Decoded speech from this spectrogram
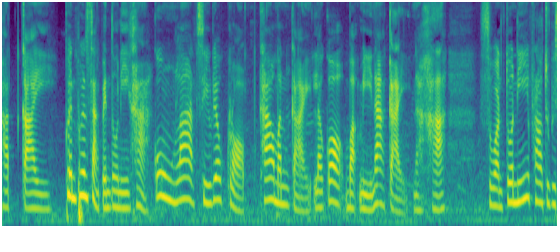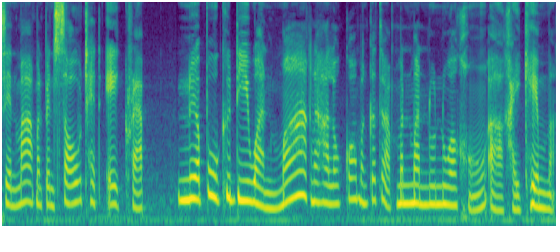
ผัดไก่เพื่อนๆสั่งเป็นตัวนี้ค่ะ กุ้งราดซีเรียลกรอบ ข้าวมันไก่ แล้วก็บะหมี่หน้าไก่นะคะ ส่วนตัวนี้ proud to present มากมันเป็น salted egg crab เนื้อปูคือดีหวานมากนะคะ แล้วก็มันก็จะแบบมันๆนัวๆของอไข่เค็มอะ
